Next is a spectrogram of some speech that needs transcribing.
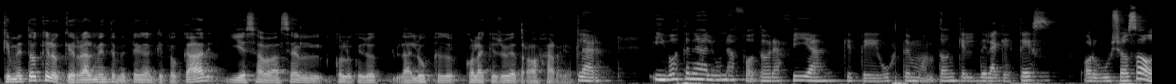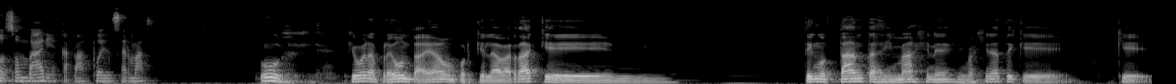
que me toque lo que realmente me tenga que tocar y esa va a ser con lo que yo, la luz que- con la que yo voy a trabajar. digamos. Claro. ¿Y vos tenés alguna fotografía que te guste un montón, que, de la que estés orgulloso o son varias, capaz pueden ser más? Uf, qué buena pregunta, digamos, porque la verdad que mm, tengo tantas imágenes. Imagínate que, que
